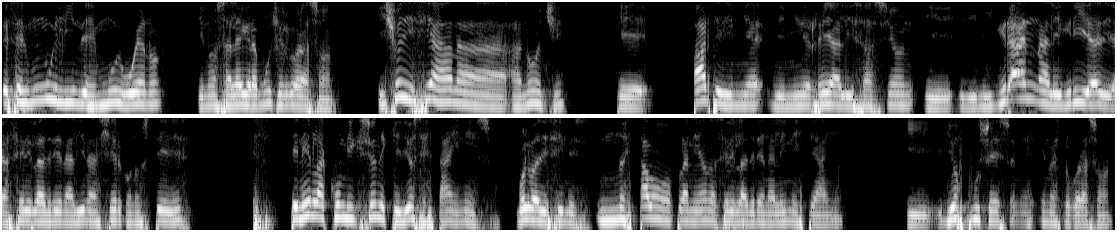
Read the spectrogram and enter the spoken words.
Eso es muy lindo, es muy bueno y nos alegra mucho el corazón. Y yo decía a Ana anoche que parte de mi, de mi realización y, y, de mi gran alegría de hacer el adrenalina ayer con ustedes es tener la convicción de que Dios está en eso. Vuelvo a decirles, no estábamos planeando hacer el adrenalina este año. Y Dios puso eso en, nuestro corazón.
